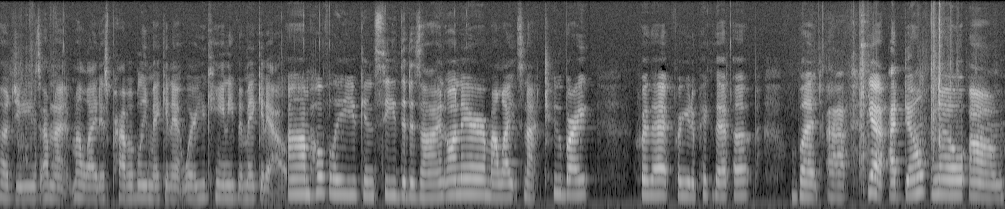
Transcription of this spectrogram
oh geez i'm not my light is probably making it where you can't even make it out. Um hopefully you can see the design on there. My light's not too bright for that for you to pick that up. But uh yeah i don't know um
